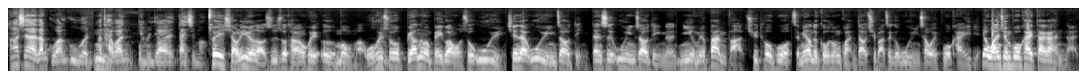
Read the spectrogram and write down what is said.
那他现在来当国安顾问，那台湾我们应该担心吗？所以小丽媛老师说台湾会噩梦嘛，我会说不要那么悲观。我说乌云，现在乌云罩顶，但是乌云罩顶呢，你有没有办法去透过怎么样的沟通管道去把这个乌云稍微拨开一点？要完全拨开大概很难，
